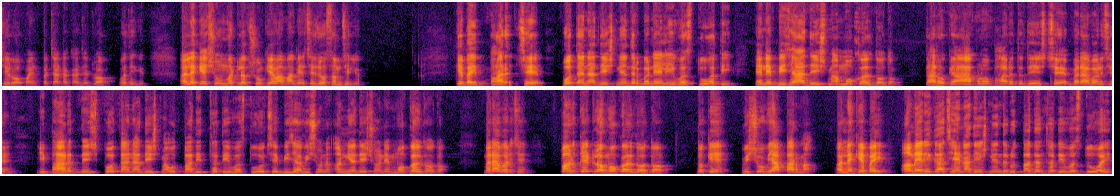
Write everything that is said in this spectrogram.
ઝીરો પોઈન્ટ પચાસ ટકા જેટલો વધી ગયો. એટલે કે શું મતલબ શું કહેવા માંગે છે? જો સમજી લ્યો. કે ભાઈ ભારત છે, પોતાના દેશની અંદર બનેલી વસ્તુ હતી, એને બીજા દેશમાં મોકલતો હતો. ધારો કે આ આપણો ભારત દેશ છે, બરાબર છે? એ ભારત દેશ પોતાના દેશમાં ઉત્પાદિત થતી વસ્તુઓ છે, બીજા વિશ્વના અન્ય દેશોને મોકલતો હતો. બરાબર છે? પણ કેટલો મોકલતો હતો? તો કે વિશ્વ વ્યાપારમાં એટલે કે ભાઈ, અમેરિકા છે, એના દેશની અંદર ઉત્પાદન થતી વસ્તુ હોય,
